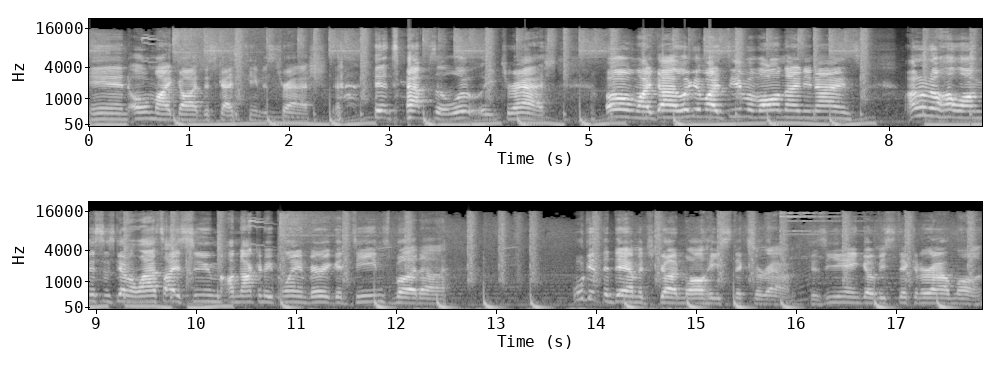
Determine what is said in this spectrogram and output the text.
And oh my god, this guy's team is trash. it's absolutely trash. Oh my god, look at my team of all 99s. I don't know how long this is going to last. I assume I'm not going to be playing very good teams, but uh, we'll get the damage done while he sticks around, because he ain't going to be sticking around long.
